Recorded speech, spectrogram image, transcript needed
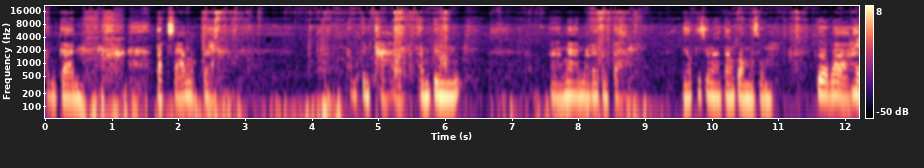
ทำการตัดสางออกไปทำเป็นฐานทำเป็นงานอะไรต่างๆ เดี๋ยวพิจารณาตามความเหมาะสม เพื่อว่าให้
